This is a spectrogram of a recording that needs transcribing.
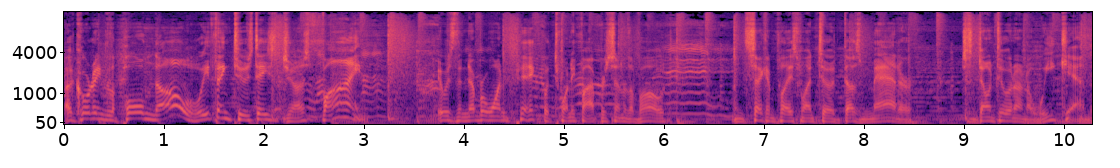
According to the poll, no. We think Tuesday's just fine. It was the number one pick with 25% of the vote. And second place went to it doesn't matter. Just don't do it on a weekend.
